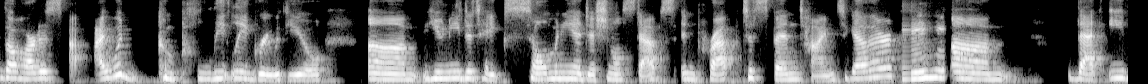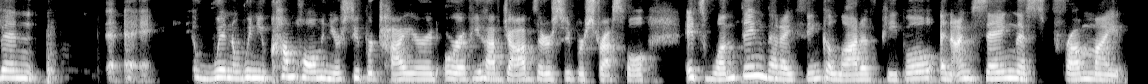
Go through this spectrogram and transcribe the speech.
the hardest I- would completely agree with you. Um, you need to take so many additional steps in prep to spend time together um that even when when you come home and you're super tired or if you have jobs that are super stressful it's one thing that i think a lot of people and i'm saying this from my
